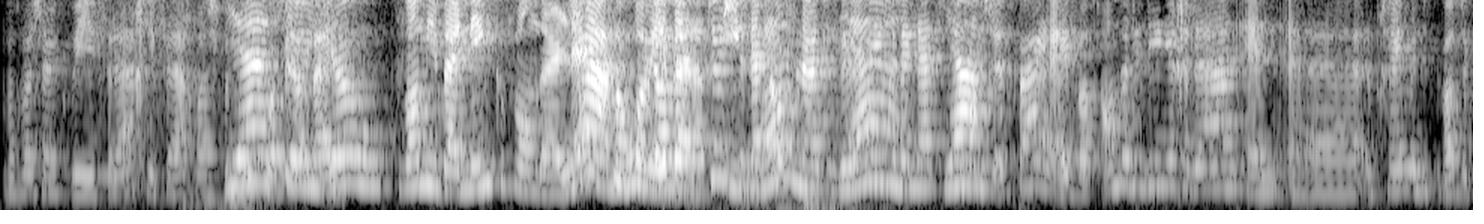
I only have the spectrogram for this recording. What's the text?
wat was eigenlijk weer je vraag? Je vraag was van hoe ja, kwam je dan bij- sowieso. Hoe kwam je bij Nienke van der Lek? ja, maar kwam hoe je dat tussen? En ook event? vanuit de webwinkel. En net ja. dus een paar jaar even wat andere dingen gedaan. En eh, op een gegeven moment was ik,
